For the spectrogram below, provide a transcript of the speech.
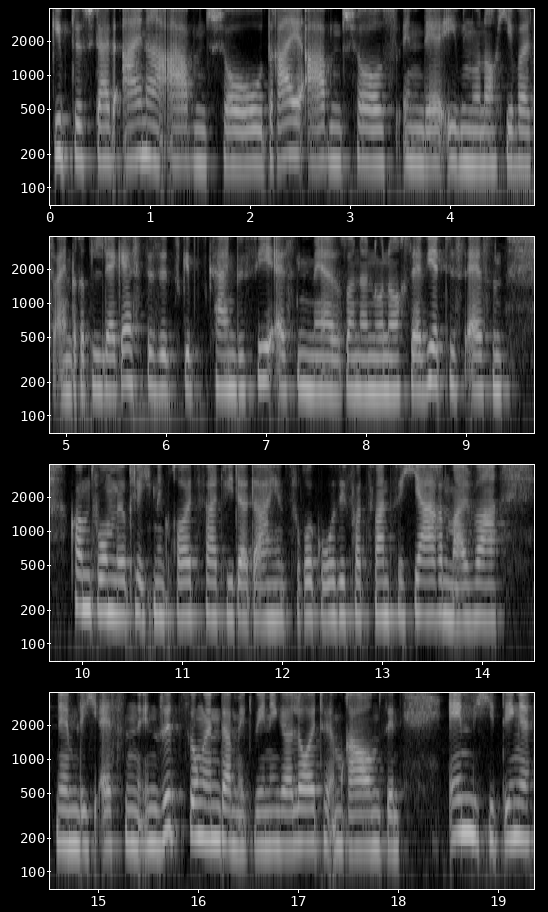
Gibt es statt einer Abendshow drei Abendshows, in der eben nur noch jeweils ein Drittel der Gäste sitzt? Gibt es kein Buffetessen mehr, sondern nur noch serviertes Essen? Kommt womöglich eine Kreuzfahrt wieder dahin zurück, wo sie vor 20 Jahren mal war, nämlich Essen in Sitzungen, damit weniger Leute im Raum sind? Ähnliche Dinge.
